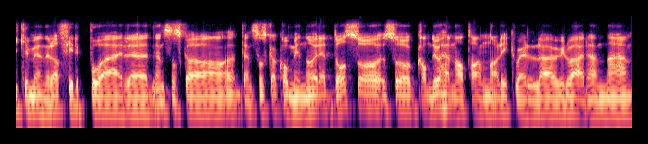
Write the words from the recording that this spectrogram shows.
ikke mener at Firpo er eh, den som skal, den som skal komme inn og redde oss, så, så, kan det jo hende at han allikevel eh, vil være en eh,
